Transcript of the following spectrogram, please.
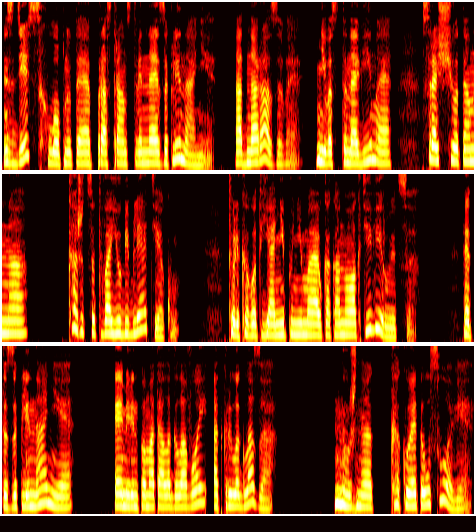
Здесь схлопнутое пространственное заклинание, одноразовое, невосстановимое, с расчетом на, кажется, твою библиотеку. Только вот я не понимаю, как оно активируется. Это заклинание... Эмерин помотала головой, открыла глаза. Нужно какое-то условие.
